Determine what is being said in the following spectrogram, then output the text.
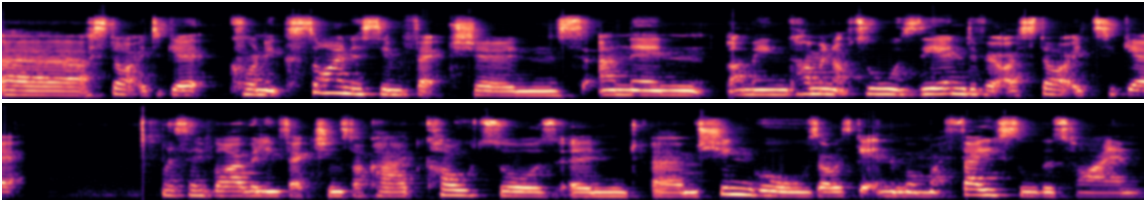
uh, I started to get chronic sinus infections. And then, I mean, coming up towards the end of it, I started to get let's say viral infections like i had cold sores and um, shingles i was getting them on my face all the time.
